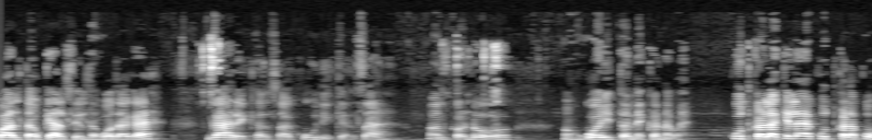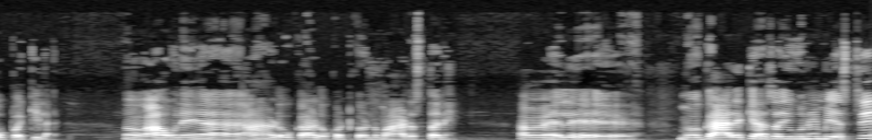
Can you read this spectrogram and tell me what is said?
ಹೊಲ್ತಾವ್ ಕೆಲಸ ಇಲ್ದ ಹೋದಾಗ, ಗಾರೆ ಕೆಲಸ, ಕೂಲಿ ಕೆಲಸ ಅಂದ್ಕೊಂಡು ಹೋಯ್ತಾನೆ ಕಣವ ಕೂತ್ಕೊಳ್ಳೋಕ್ಕಿಲ್ಲ, ಕೂತ್ಕೊಳ್ಳೋಕೆ ಒಪ್ಪಕ್ಕಿಲ್ಲ. ಅವನೇ ಆಳು ಕಾಳು ಕಟ್ಕೊಂಡು ಮಾಡಿಸ್ತಾನೆ. ಆಮೇಲೆ ಗಾರೆ ಕೆಲಸ ಇವನೇ ಮೇಯಿಸಿ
